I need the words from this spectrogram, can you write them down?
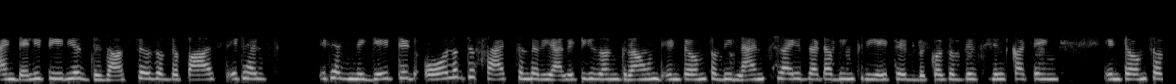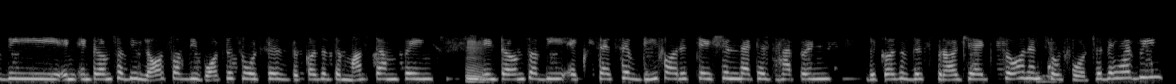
and deleterious disasters of the past. It has it has negated all of the facts and the realities on ground in terms of the landslides that are being created because of this hill cutting in terms of the in, in terms of the loss of the water sources because of the mud dumping Hmm. in terms of the excessive deforestation that has happened because of this project so on and so forth. So there have been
